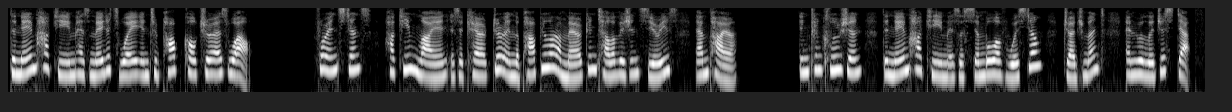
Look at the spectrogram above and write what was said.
The name Hakeem has made its way into pop culture as well. For instance, Hakeem Lyon is a character in the popular American television series, Empire. In conclusion, the name Hakeem is a symbol of wisdom, judgment, and religious depth.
